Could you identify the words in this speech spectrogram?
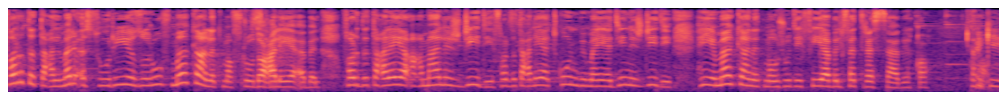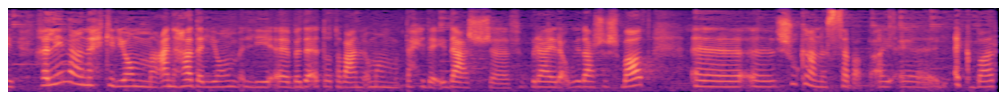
فرضت على المرأة السورية ظروف ما كانت مفروضة صح. عليها قبل. فرضت عليها أعمال جديدة فرضت عليها تكون بميادين جديدة. هي ما كانت موجودة فيها بالفترة السابقة. طبعا. أكيد. خلينا نحكي اليوم عن هذا اليوم اللي آه، بدأته طبعا الأمم المتحدة 11 فبراير أو 11 شباط. آه، آه، شو كان السبب؟ الأكبر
